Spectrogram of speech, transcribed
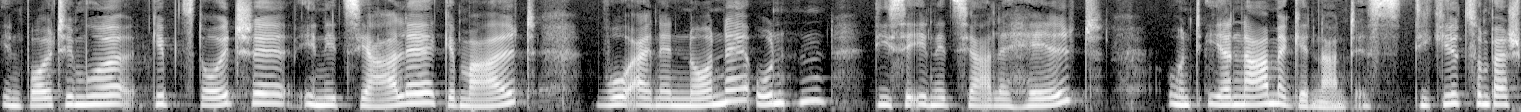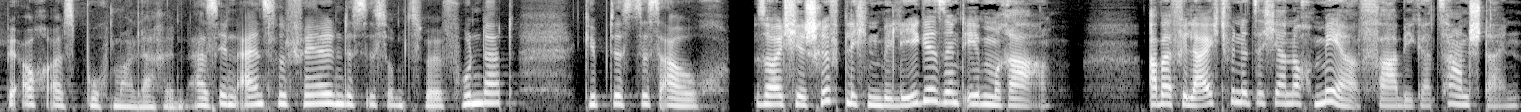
in Baltimore gibt es deutsche Initiale gemalt, wo eine Nonne unten diese Initiale hält und ihr Name genannt ist. Die gilt zum Beispiel auch als Buchmalerin. Also in Einzelfällen, das ist um 1200, gibt es das auch. Solche schriftlichen Belege sind eben rar. Aber vielleicht findet sich ja noch mehr farbiger Zahnstein.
